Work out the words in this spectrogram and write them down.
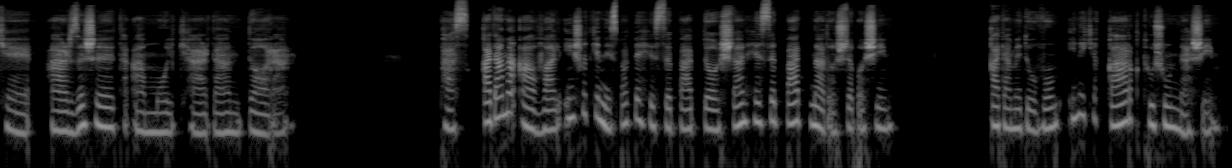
که ارزش تأمل کردن دارن. پس قدم اول این شد که نسبت به حس بد داشتن حس بد نداشته باشیم. قدم دوم اینه که غرق توشون نشیم.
